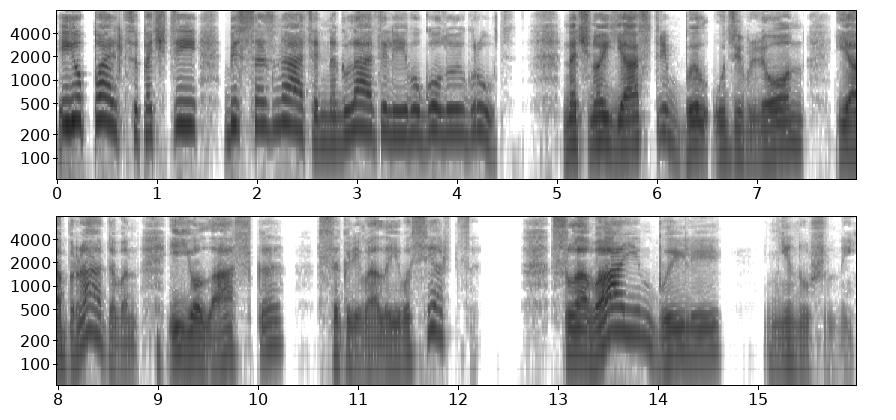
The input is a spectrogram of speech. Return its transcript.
Ее пальцы почти бессознательно гладили его голую грудь. Ночной ястреб был удивлен и обрадован, ее ласка согревало его сердце. Слова им были не нужны.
